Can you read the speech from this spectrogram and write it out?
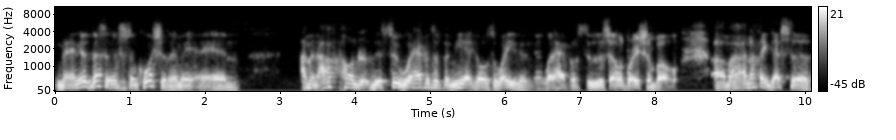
Man, it, that's an interesting question. I mean, and I mean, I've pondered this too. What happens if the MEAC goes away, and, and what happens to the Celebration Bowl? Um, I, and I think that's the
